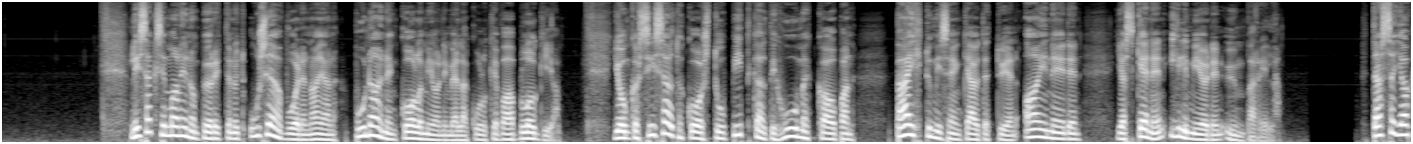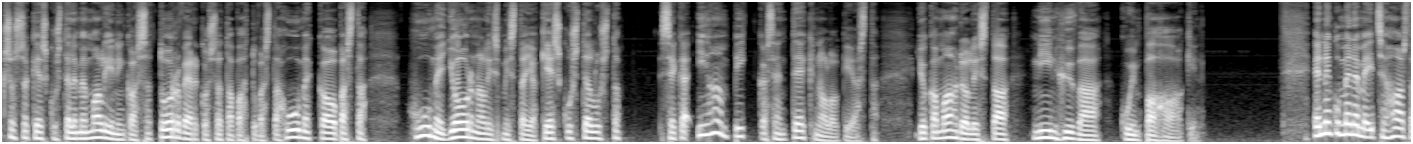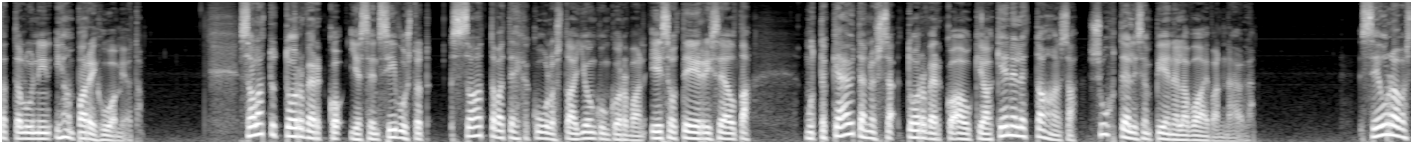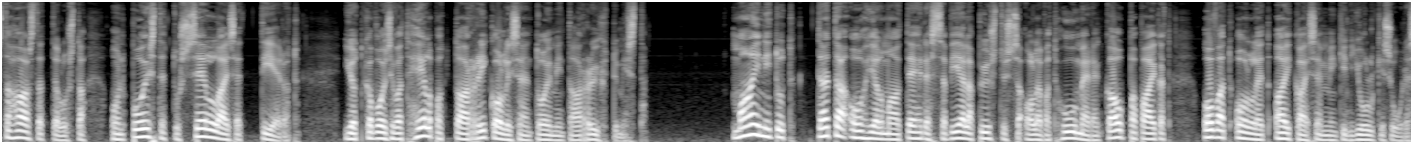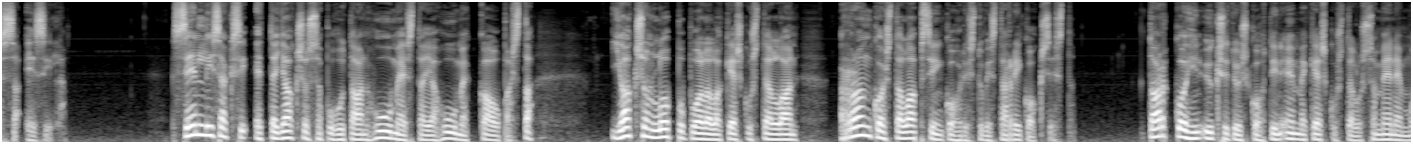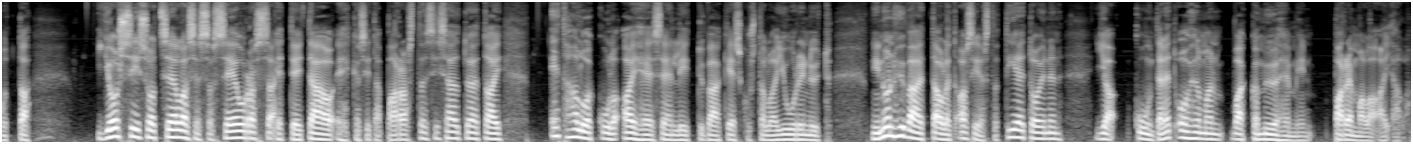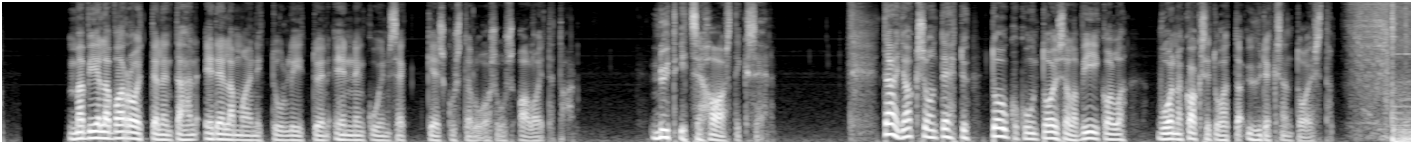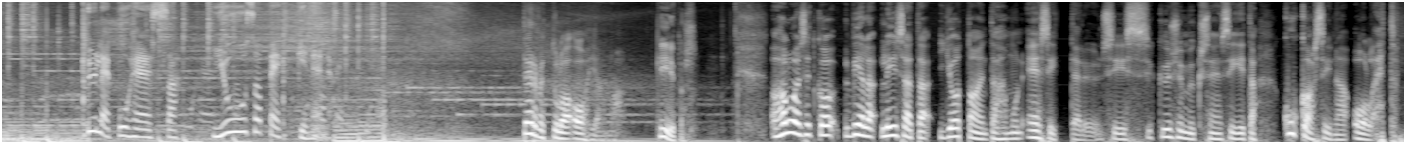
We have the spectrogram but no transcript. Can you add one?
Lisäksi Malin on pyörittänyt usean vuoden ajan Punainen kolmio nimellä kulkevaa blogia, jonka sisältö koostuu pitkälti huumekaupan, päihtymiseen käytettyjen aineiden ja skenen ilmiöiden ympärillä. Tässä jaksossa keskustelemme Malinin kanssa Torverkossa tapahtuvasta huumekaupasta, huumejournalismista ja keskustelusta sekä ihan pikkasen teknologiasta, joka mahdollistaa niin hyvää kuin pahaakin. Ennen kuin menemme itse haastatteluun, niin ihan pari huomiota. Salattu torverkko ja sen sivustot saattavat ehkä kuulostaa jonkun korvaan esoteeriselta, mutta käytännössä torverkko aukeaa kenelle tahansa suhteellisen pienellä vaivannäöllä. Seuraavasta haastattelusta on poistettu sellaiset tiedot, jotka voisivat helpottaa rikolliseen toimintaan ryhtymistä. Mainitut tätä ohjelmaa tehdessä vielä pystyssä olevat huumeiden kauppapaikat ovat olleet aikaisemminkin julkisuudessa esillä. Sen lisäksi, että jaksossa puhutaan huumeesta ja huumekaupasta, jakson loppupuolella keskustellaan rankoista lapsiin kohdistuvista rikoksista. Tarkkoihin yksityiskohtiin emme keskustelussa mene, mutta jos siis olet sellaisessa seurassa, ettei tämä ole ehkä sitä parasta sisältöä tai et halua kuulla aiheeseen liittyvää keskustelua juuri nyt, niin on hyvä, että olet asiasta tietoinen ja kuuntelet ohjelman vaikka myöhemmin paremmalla ajalla. Mä vielä varoittelen tähän edellä mainittuun liittyen ennen kuin se keskusteluosuus aloitetaan. Nyt itse haastikseen. Tämä jakso on tehty toukokuun toisella viikolla vuonna 2019. Yle Puheessa Juuso Pekkinen. Tervetuloa ohjelmaan. Kiitos. Haluaisitko vielä lisätä jotain tähän mun esittelyyn, siis kysymykseen siitä, kuka sinä olet?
